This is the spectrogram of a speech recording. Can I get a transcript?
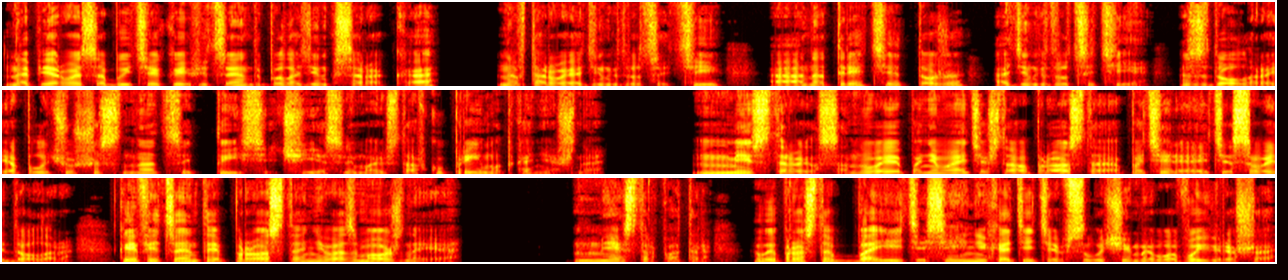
На первое событие коэффициент был 1 к 40, на второе — 1 к 20, а на третье тоже 1 к 20. С доллара я получу 16 тысяч, если мою ставку примут, конечно. «Мистер Уилсон, вы понимаете, что просто потеряете свой доллар. Коэффициенты просто невозможные. «Мистер Поттер, вы просто боитесь и не хотите в случае моего выигрыша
